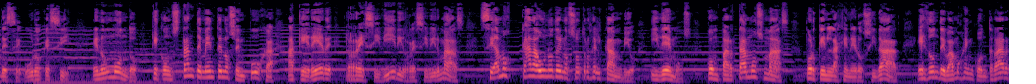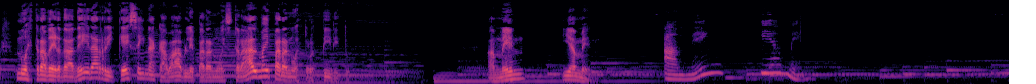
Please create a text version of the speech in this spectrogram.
De seguro que sí. En un mundo que constantemente nos empuja a querer recibir y recibir más, seamos cada uno de nosotros el cambio y demos, compartamos más, porque en la generosidad es donde vamos a encontrar nuestra verdadera riqueza inacabable para nuestra alma y para nuestro espíritu. Amén y amén. Amén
